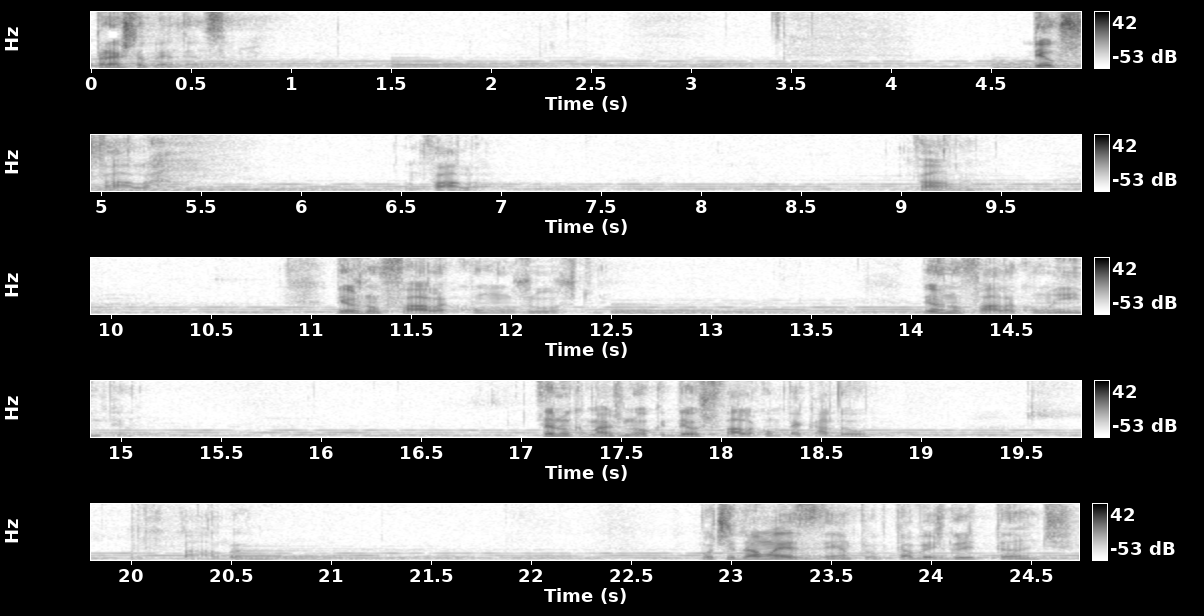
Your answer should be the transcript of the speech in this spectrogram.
Presta bem atenção. Deus fala. Não fala? Fala. Deus não fala com o justo. Deus não fala com o ímpio. Você nunca imaginou que Deus fala com o pecador? Fala. Vou te dar um exemplo, talvez gritante.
